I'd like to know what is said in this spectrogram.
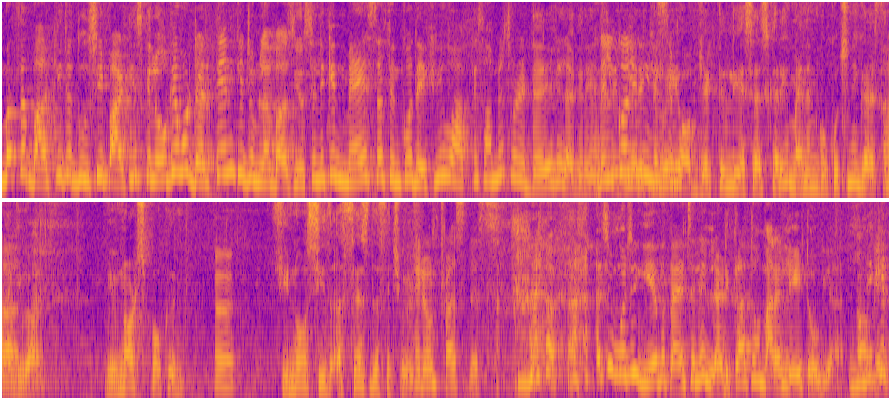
मतलब बाकी जो दूसरी पार्टीज़ के लोग हैं वो डरते हैं इनकी जुमलाबाजियों से लेकिन मैं इस वक्त इनको देख रही हूँ वो आपके सामने थोड़े डरे हुए लग रहे हैं बिल्कुल नहीं ऑब्जेक्टिवली असेस करी। मैंने इनको कुछ नहीं कहा इस तरह की हाँ। बात। We have not spoken she knows she's assessed the situation. I don't trust this. अच्छा मुझे ये बताएँ चले लड़का तो हमारा लेट हो गया। Okay. लेकिन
